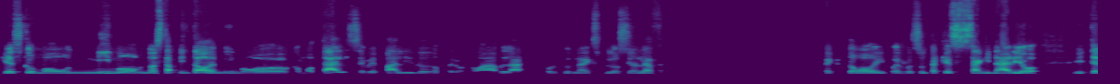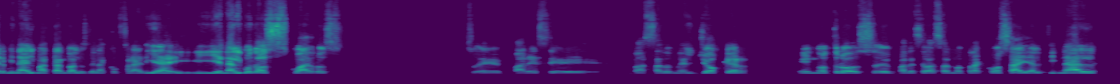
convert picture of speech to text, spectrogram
que es como un mimo, no está pintado de mimo como tal, se ve pálido, pero no habla porque una explosión le afectó y pues resulta que es sanguinario y termina él matando a los de la cofradía y, y en algunos cuadros eh, parece basado en el Joker, en otros eh, parece basado en otra cosa y al final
